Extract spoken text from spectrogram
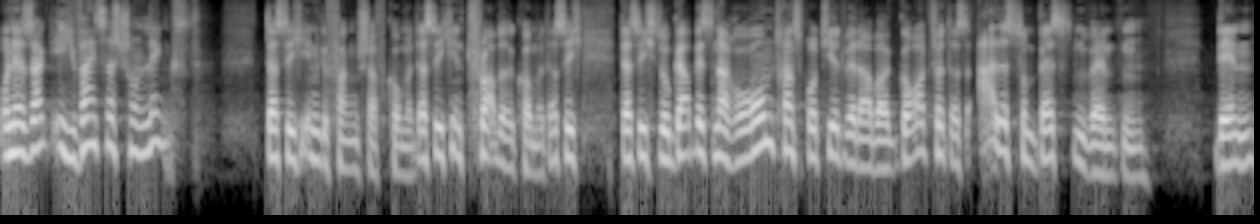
Und er sagt, ich weiß das schon längst dass ich in Gefangenschaft komme, dass ich in Trouble komme, dass ich, dass ich sogar bis nach Rom transportiert werde. Aber Gott wird das alles zum Besten wenden, denn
